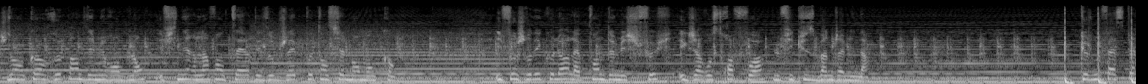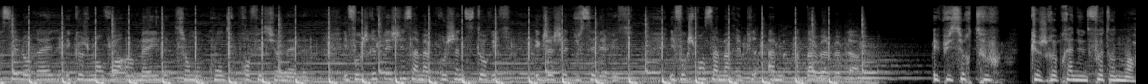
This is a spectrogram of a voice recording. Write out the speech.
Je dois encore repeindre des murs en blanc et finir l'inventaire des objets potentiellement manquants. Il faut que je redécolore la pointe de mes cheveux et que j'arrose trois fois le ficus benjamina. Que je me fasse percer l'oreille et que je m'envoie un mail sur mon compte professionnel. Il faut que je réfléchisse à ma prochaine story et que j'achète du céleri. Il faut que je pense à ma réplique. Blablabla. Et puis surtout, que je reprenne une photo de moi.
